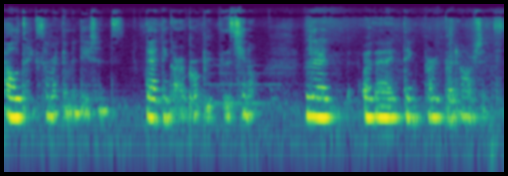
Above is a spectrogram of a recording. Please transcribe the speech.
I will take some recommendations that I think are appropriate for this channel, or that I or that are good options.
